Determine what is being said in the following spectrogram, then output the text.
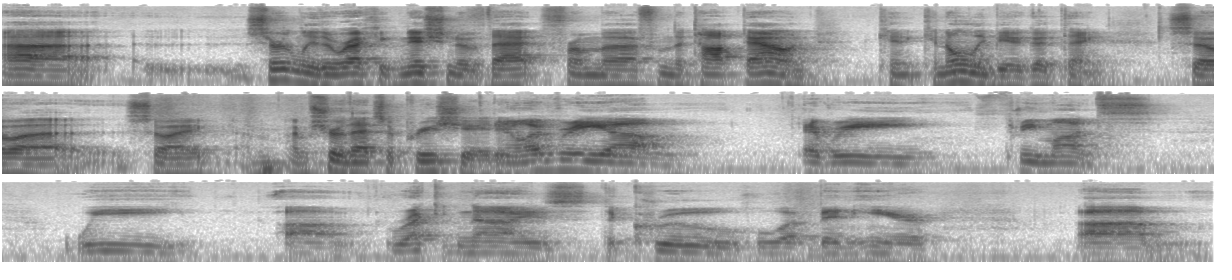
uh, certainly the recognition of that from uh, from the top down can, can only be a good thing. So uh, so I I'm, I'm sure that's appreciated. You know, every um, every three months, we um, recognize the crew who have been here um,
